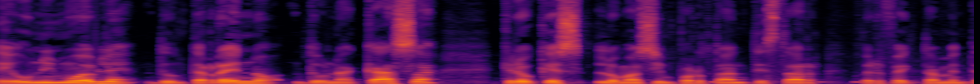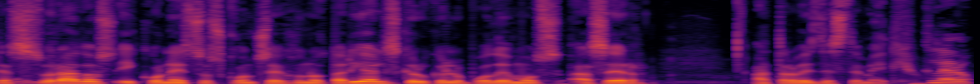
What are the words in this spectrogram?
de un inmueble, de un terreno, de una casa. Creo que es lo más importante estar perfectamente asesorados y con estos consejos notariales creo que lo podemos hacer a través de este medio. Claro.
